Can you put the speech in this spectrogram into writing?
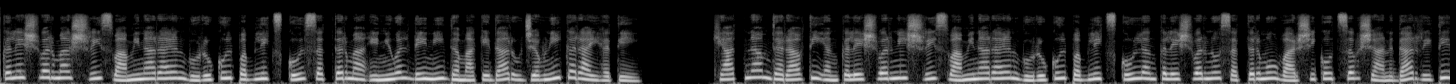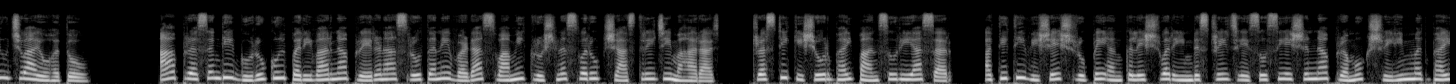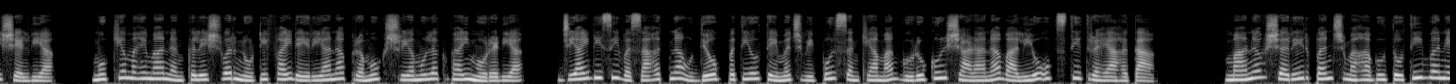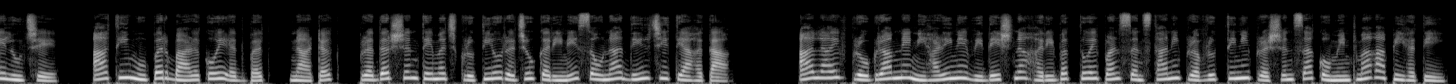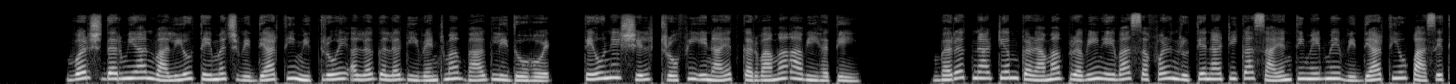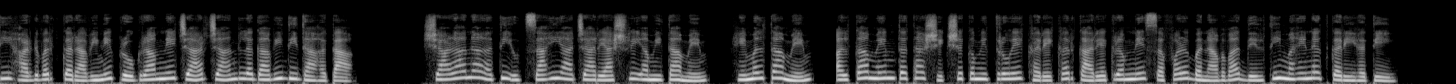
અંકલેશ્વરમાં Shri Swaminarayan Gurukul public school સત્તરમાં annual ડેની ધમાકેદાર ઉજવણી કરાઈ હતી. ખ્યાતનામ ધરાવતી અંકલેશ્વરની શ્રી સ્વામિનારાયણ ગુરુકુલ પબ્લિક સ્કૂલ અંકલેશ્વરનો સત્તરમો વાર્ષિકોત્સવ શાનદાર રીતે ઉજવાયો હતો. આ પ્રસંગે ગુરુકુલ પરિવારના પ્રેરણાસ્રોત અને વડા સ્વામી કૃષ્ણ સ્વરૂપ શાસ્ત્રીજી મહારાજ, ટ્રસ્ટી કિશોરભાઈ પાનસુરિયા સર, અતિથિ વિશેષ રૂપે અંકલેશ્વર ઇન્ડસ્ટ્રીઝ એસોસિએશનના પ્રમુખ શ્રી હિંમતભાઈ શેલડિયા મુખ્ય મહેમાન અંકલેશ્વર નોટિફાઈડ એરિયાના પ્રમુખ શ્રી અમુલકભાઈ મોરડિયા જીઆઈડીસી વસાહતના ઉદ્યોગપતિઓ તેમજ વિપુલ સંખ્યામાં ગુરુકુલ શાળાના વાલીઓ ઉપસ્થિત રહ્યા હતા. માનવ શરીર પંચ મહાભૂતોથી બનેલું છે. આ થીમ ઉપર બાળકોએ અદભત, નાટક, પ્રદર્શન તેમજ કૃતિઓ રજૂ કરીને સૌના દિલ જીત્યા હતા. આ લાઇવ પ્રોગ્રામને નિહાળીને વિદેશના હરિભક્તોએ પણ સંસ્થાની પ્રવૃત્તિની પ્રશંસા કોમેન્ટમાં આપી હતી. વર્ષ દરમિયાન વાલીઓ તેમજ વિદ્યાર્થી મિત્રોએ અલગ અલગ ઇવેન્ટમાં ભાગ લીધો હોય, તેઓને શિલ્ડ ટ્રોફી એનાયત કરવામાં આવી હતી. ભરતનાટ્યમ કળામાં પ્રવીણ એવા સફળ નૃત્યનાટિકા સાયન્તિમેડમે વિદ્યાર્થીઓ પાસેથી હાર્ડવર્ક કરાવીને પ્રોગ્રામને ચાર ચાંદ લગાવી દીધા હતા. શાળાના અતિ ઉત્સાહી આચાર્યાશ્રી Amita ma'am, Hemlata ma'am, Alka ma'am તથા શિક્ષક મિત્રોએ ખરેખર કાર્યક્રમને સફળ બનાવવા દિલથી મહેનત કરી હતી.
